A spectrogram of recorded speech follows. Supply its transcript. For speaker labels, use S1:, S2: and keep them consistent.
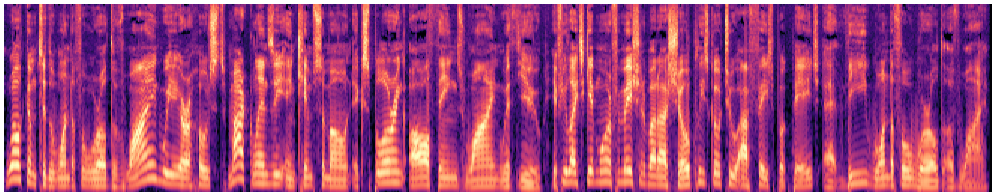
S1: Welcome to the wonderful world of wine. We are hosts Mark Lindsay and Kim Simone, exploring all things wine with you. If you'd like to get more information about our show, please go to our Facebook page at The Wonderful World of Wine.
